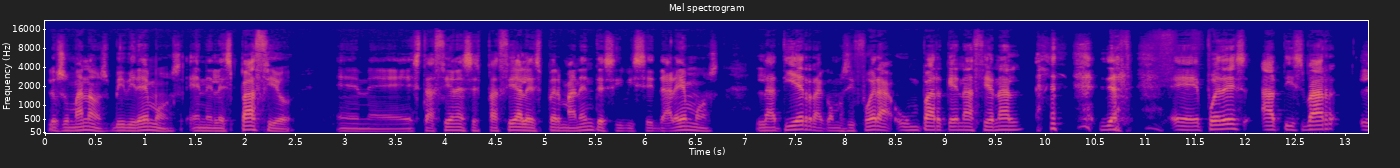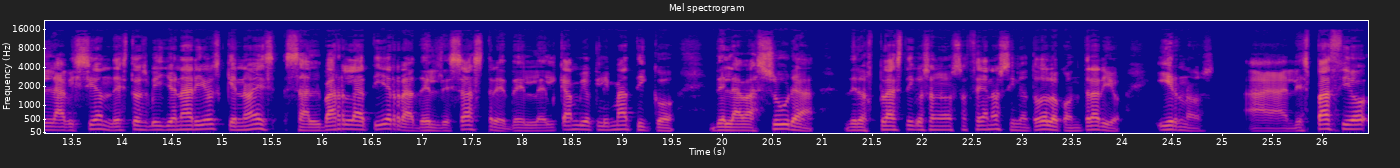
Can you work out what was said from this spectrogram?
los humanos viviremos en el espacio, en eh, estaciones espaciales permanentes y visitaremos la Tierra como si fuera un parque nacional, ya eh, puedes atisbar la visión de estos billonarios que no es salvar la Tierra del desastre, del, cambio climático, de la basura, de los plásticos en los océanos, sino todo lo contrario, irnos al espacio,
